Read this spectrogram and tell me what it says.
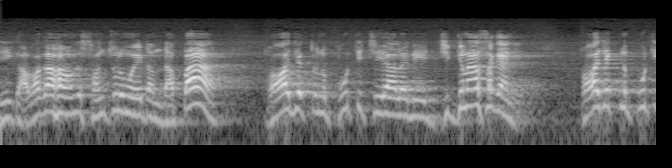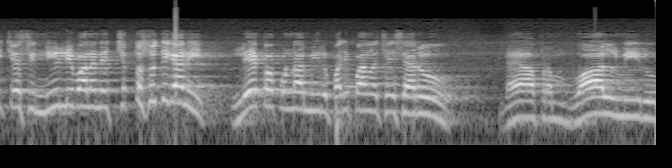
నీకు అవగాహన ఉంది సంచులు మోయటం తప్ప ప్రాజెక్టును పూర్తి చేయాలనే జిజ్ఞాస కానీ ప్రాజెక్టును పూర్తి చేసి నీళ్ళు ఇవ్వాలనే చిత్తశుద్ధి కానీ లేకోకుండా మీరు పరిపాలన చేశారు. డయాఫ్రమ్ వాల్ మీరు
